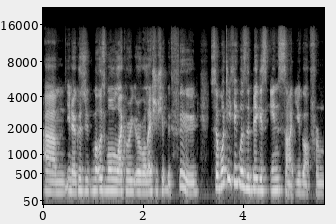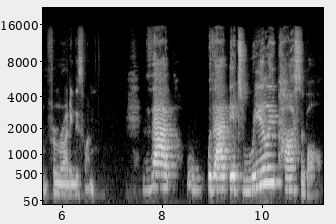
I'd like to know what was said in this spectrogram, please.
um, you know because it was more like your relationship with food. So what do you think was the biggest insight you got from from writing this one? That that it's really possible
